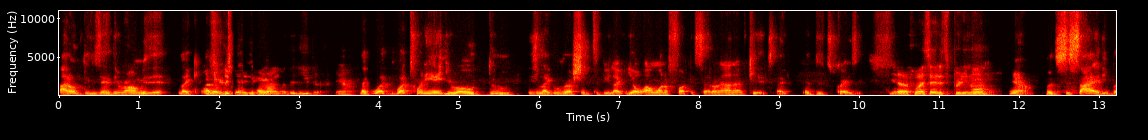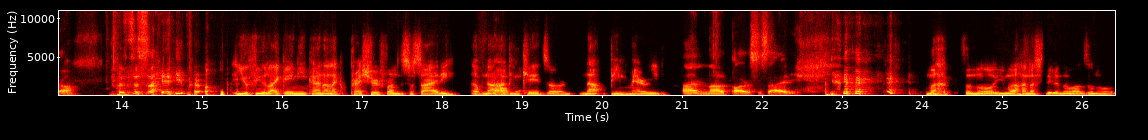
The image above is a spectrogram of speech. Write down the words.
I don't think there's anything wrong with it. Like I don't think there's anything wrong with it either. Yeah. Like what what 28 year old dude is like rushing to be like, yo, I want to fucking settle down and have kids. Like that dude's crazy. Yeah, that's why I said it's pretty normal. Yeah, but society, bro. But society, bro. You feel like any kind of like pressure from the society of not No. having kids or not being married? I'm not a part of society. まあ、その、今話してるのは、その、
